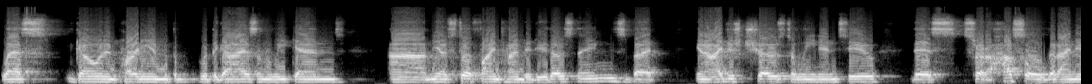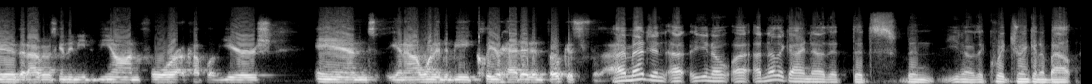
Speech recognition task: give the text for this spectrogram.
less going and partying with the with the guys on the weekend. Um, you know, still find time to do those things, but you know, I just chose to lean into this sort of hustle that I knew that I was going to need to be on for a couple of years and you know I wanted to be clear headed and focused for that. I imagine, uh, you know, uh, another guy I know that that's been, you know, that quit drinking about,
